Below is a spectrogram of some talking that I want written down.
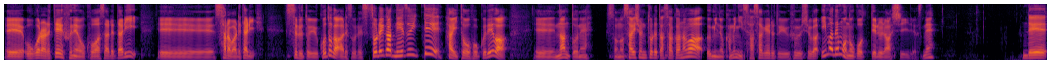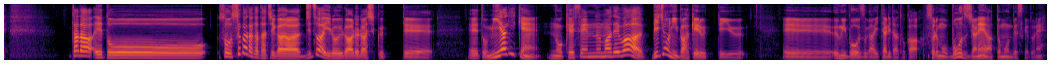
えー怒られて船を壊されたり、えーさらわれたりするということがあるそうです。それが根付いて、はい、東北では、えーなんとねその最初に取れた魚は海の神に捧げるという風習が今でも残ってるらしいですね。でただえっ、とそう姿形が実はいろいろあるらしくって、えー、と宮城県の気仙沼では美女に化けるっていう、えー海坊主がいたりだとかそれも坊主じゃねえなと思うんですけどね。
